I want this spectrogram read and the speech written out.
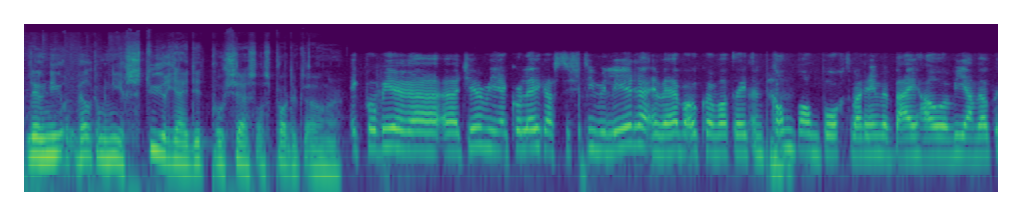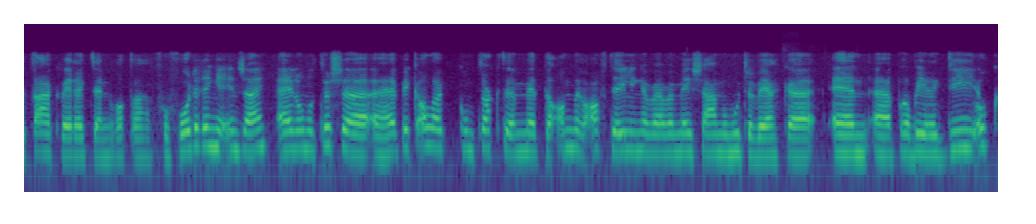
Leonie, op welke manier stuur jij dit proces als product owner? Ik probeer uh, Jeremy en collega's te stimuleren. En we hebben ook wat heet een kanbanbord waarin we bijhouden wie aan welke taak werkt en wat er voor vorderingen in zijn. En ondertussen heb ik alle contacten met de andere afdelingen waar we mee samen moeten werken. En probeer ik die ook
